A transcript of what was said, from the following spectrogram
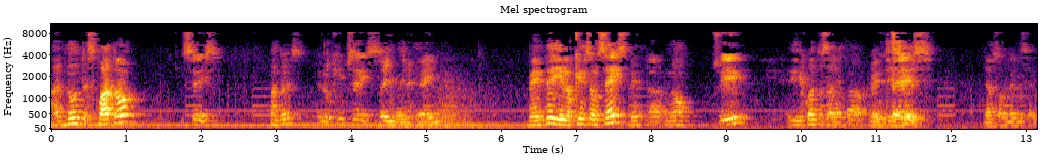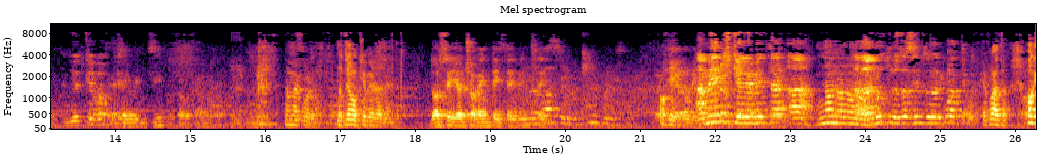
Adnut es 4. Seis. ¿Cuánto es? Elohim seis. 20 y Elohim son 6. Ah. No. Sí. ¿Y cuánto sale? 26. Ya son 26. Yud que. Es el 25, trabajamos. No me acuerdo. Lo tengo que ver adentro. 12 y 8, 26, 26. Ok. A menos que le meta A. No, no, no, A no. Danut lo está haciendo de cuatro. De 4. Ok,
